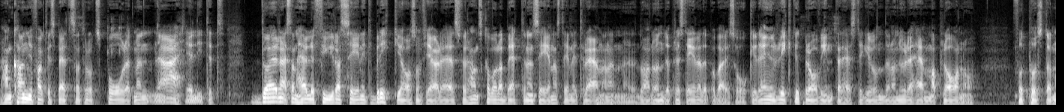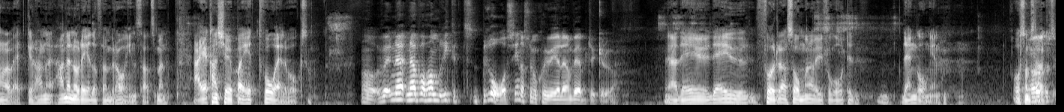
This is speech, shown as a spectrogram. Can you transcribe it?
Han kan ju faktiskt spetsa trots spåret, men nej, jag är litet... Då är det nästan hellre fyra Zenit Brick jag har som fjärde häst, för han ska vara bättre än senast enligt tränaren, då han underpresterade på Bergsåker. Det är en riktigt bra vinterhäst i grunden och nu är det hemmaplan och fått pusta några veckor. Han är, han är nog redo för en bra insats, men nej, jag kan köpa 1-2 11 också. Ja, när, när var han riktigt bra senast nummer 7 Elian Webb tycker du? Ja, det är ju, det är ju förra sommaren vi får gå till den gången. Och som sagt,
